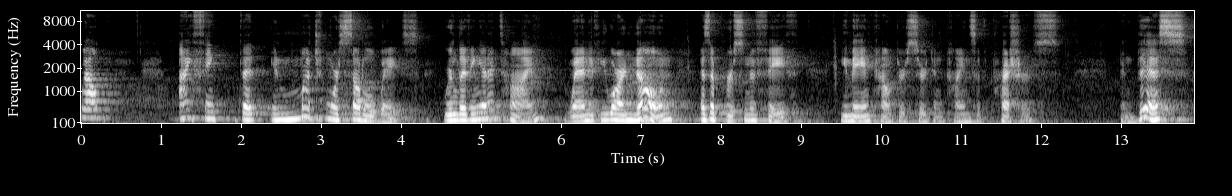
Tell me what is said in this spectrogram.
Well, I think that in much more subtle ways, we're living in a time when, if you are known as a person of faith, you may encounter certain kinds of pressures. And this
